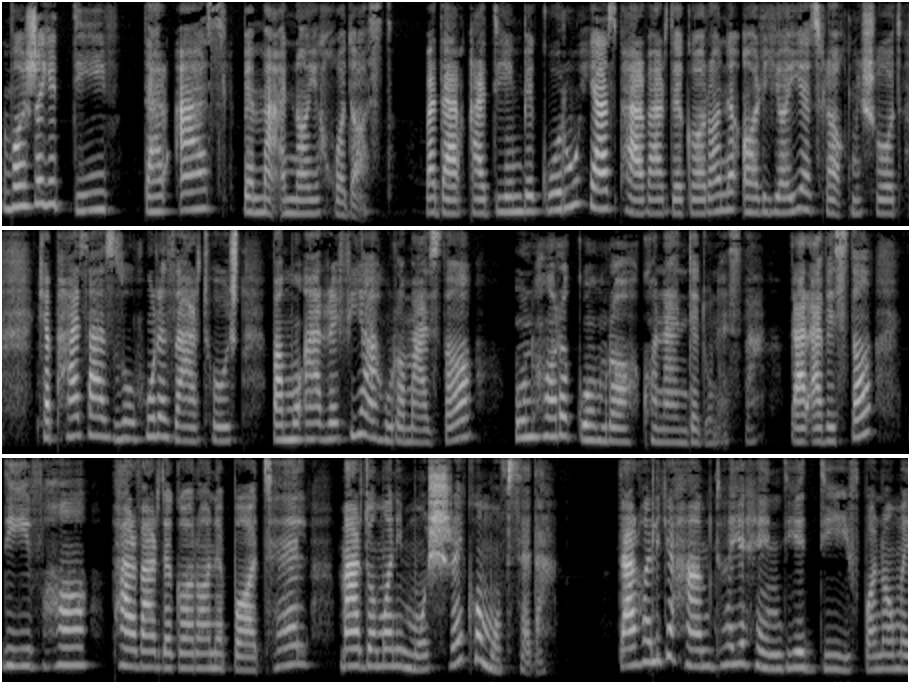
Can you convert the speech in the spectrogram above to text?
واژه دیو در اصل به معنای خداست و در قدیم به گروهی از پروردگاران آریایی اطلاق می‌شد که پس از ظهور زرتشت و معرفی اهورامزدا اونها را گمراه کننده دونستن. در اوستا دیوها پروردگاران باطل مردمانی مشرک و مفسدن. در حالی که همتای هندی دیو با نام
